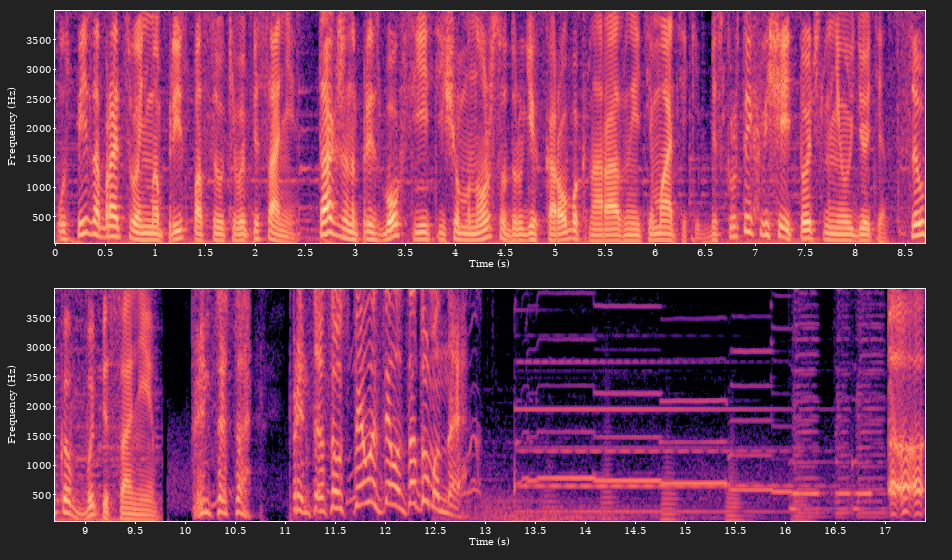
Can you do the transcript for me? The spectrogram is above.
Успей забрать свой аниме-приз по ссылке в описании. Также на Pressbox есть еще множество других коробок на разные тематики. Без крутых вещей точно не уйдете. Ссылка в описании. Принцесса! Принцесса успела сделать задуманное? А,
